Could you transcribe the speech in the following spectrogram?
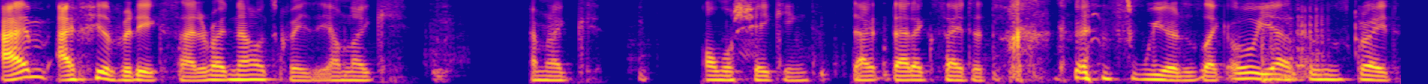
I'm. I feel really excited right now. It's crazy. I'm like, I'm like, almost shaking. That that excited. it's weird. It's like, oh yes, this is great.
